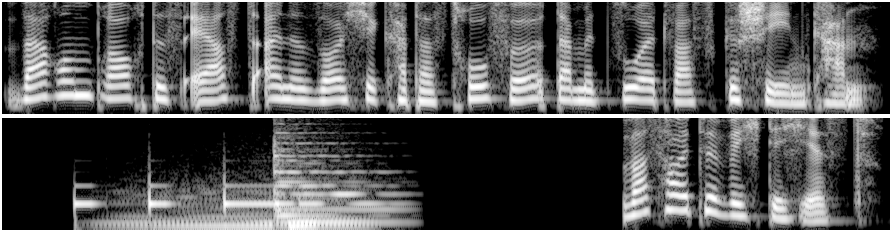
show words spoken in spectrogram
Warum braucht es erst eine solche Katastrophe, damit so etwas geschehen kann? Was heute wichtig ist.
